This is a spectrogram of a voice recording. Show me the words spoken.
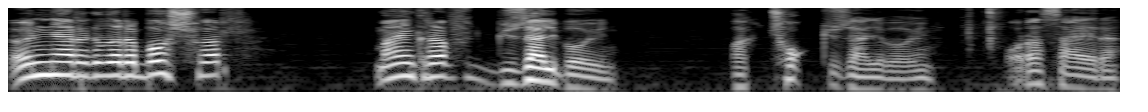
ön yargıları boş ver. Minecraft güzel bir oyun. Bak çok güzel bir oyun. Orası ayrı.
